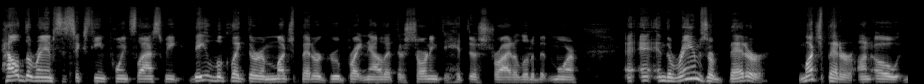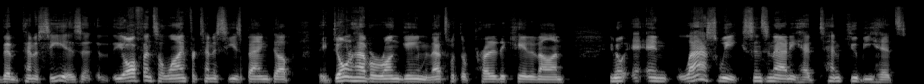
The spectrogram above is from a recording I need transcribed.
held the Rams to 16 points last week. They look like they're a much better group right now that they're starting to hit their stride a little bit more. And, the Rams are better much better on O than Tennessee is. Uh, the offensive line for Tennessee is banged up. They don't have a run game, and that's what they're predicated on. You know, and last week Cincinnati had 10 QB hits,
